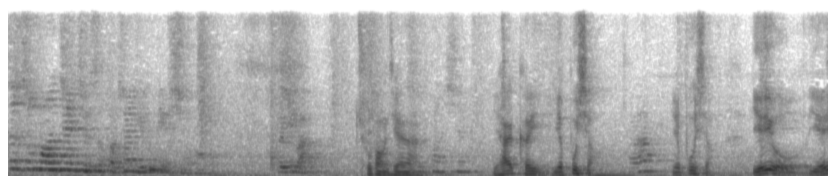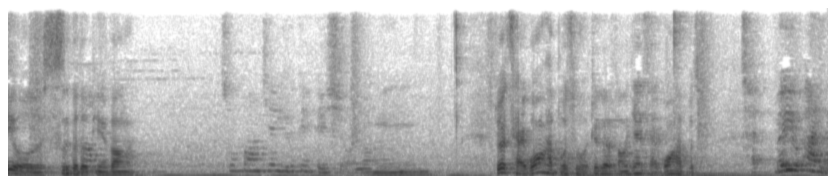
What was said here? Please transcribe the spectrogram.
这厨房间就是好像有点小，可以吧？厨房间啊厨房间也还可以，也不小，啊，也不小，也有也有四个多平方了。厨房间有点点小了，嗯，主要采光还不错，这个房间采光还不错。采没有暗的，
